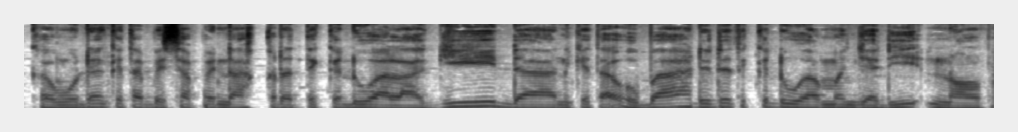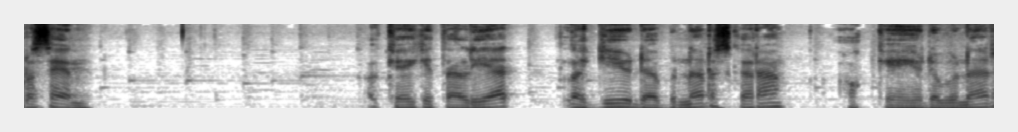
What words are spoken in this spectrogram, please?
Kemudian kita bisa pindah ke detik kedua lagi dan kita ubah di detik kedua menjadi 0%. Oke, kita lihat lagi udah benar sekarang. Oke, udah benar.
